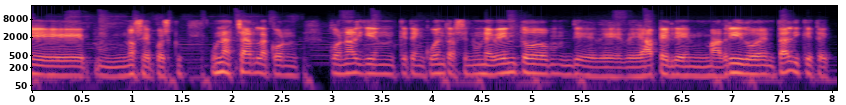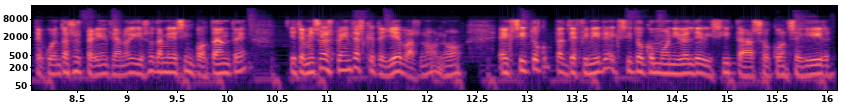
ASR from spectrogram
Eh, no sé, pues una charla con, con alguien que te encuentras en un evento de, Apple en Madrid o en tal y que te, te cuenta su experiencia, ¿no? Y eso también es importante y también son experiencias que te llevas, ¿no? ¿No? Éxito, definir éxito como nivel de visitas o conseguir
